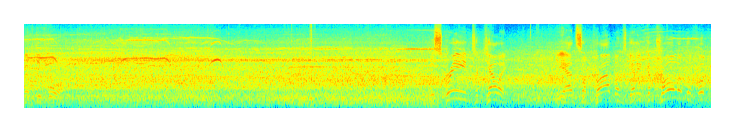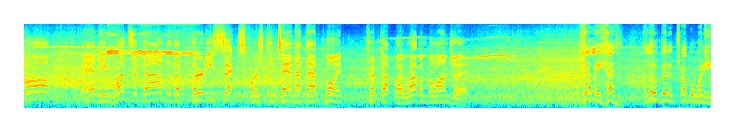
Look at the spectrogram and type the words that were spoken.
54. The screen to Kelly. He had some problems getting control of the football, and he runs it down to the 36. First and 10 at that point, tripped up by Robin Belanger. Kelly had a little bit of trouble when he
